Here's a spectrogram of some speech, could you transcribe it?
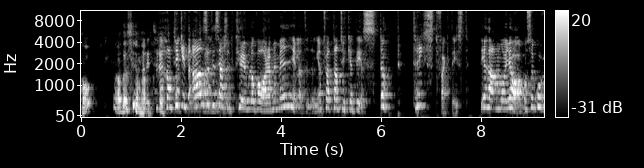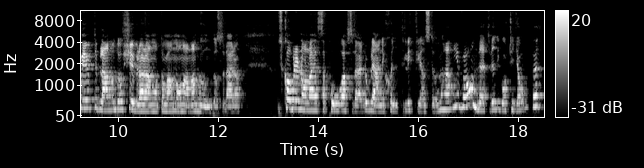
Ja. Ja, där ser Man Han tycker inte alls att det är särskilt kul att vara med mig hela tiden. Jag tror att han tycker att det är stört trist faktiskt. Det är han och jag. Och så går vi ut ibland och då tjurar han mot någon annan hund och sådär. Så kommer det någon och hälsar på och sådär. Då blir han ju skitlycklig en stund. Men han är ju van vid att vi går till jobbet.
